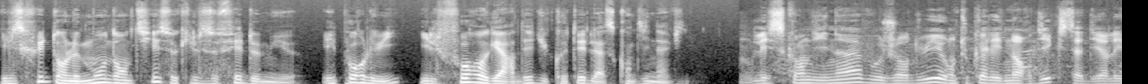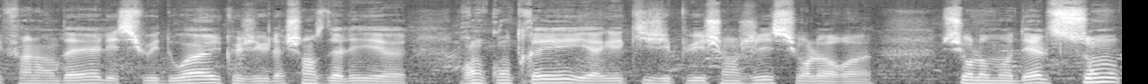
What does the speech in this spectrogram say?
Il scrute dans le monde entier ce qu'il se fait de mieux. Et pour lui, il faut regarder du côté de la Scandinavie. Les Scandinaves aujourd'hui, en tout cas les Nordiques, c'est-à-dire les Finlandais, les Suédois, que j'ai eu la chance d'aller euh, rencontrer et avec qui j'ai pu échanger sur leur, euh, sur leur modèle, sont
